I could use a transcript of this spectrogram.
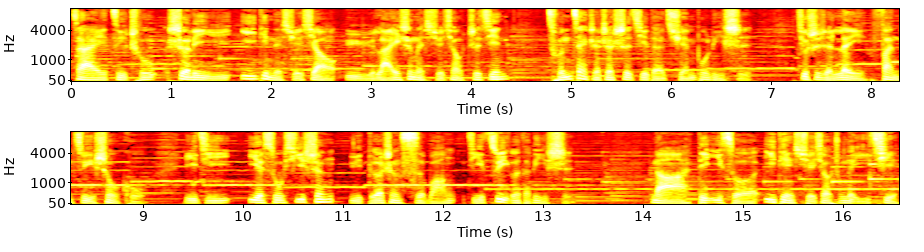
在最初设立于伊甸的学校与来生的学校之间，存在着这世界的全部历史，就是人类犯罪受苦，以及耶稣牺牲与得胜死亡及罪恶的历史。那第一所伊甸学校中的一切，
